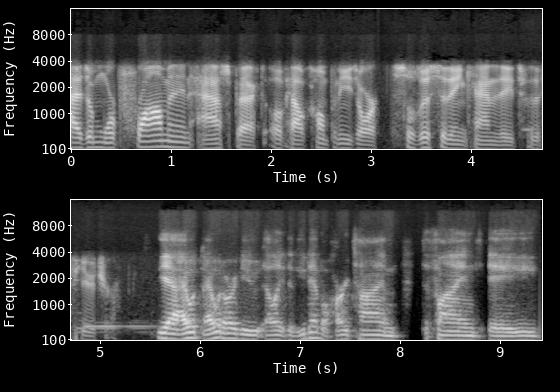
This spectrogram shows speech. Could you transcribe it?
as a more prominent aspect of how companies are soliciting candidates for the future? Yeah, I would I would argue, Elliot, that you'd have a hard time to find a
